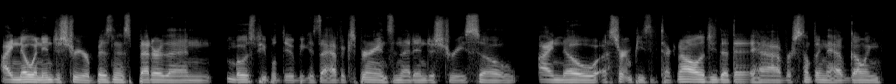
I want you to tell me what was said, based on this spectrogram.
I know an industry or business better than most people do because I have experience in that industry. So I know a certain piece of technology that they have or something they have going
